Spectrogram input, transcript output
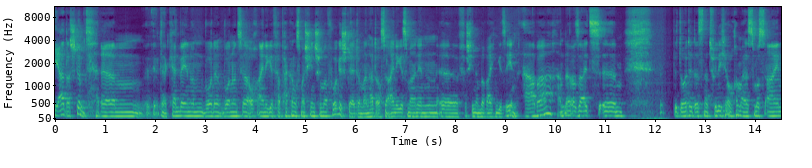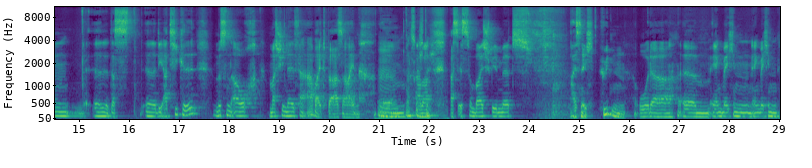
Ja, das stimmt. Ähm, da kennen wir ja nun, wurde, wurden uns ja auch einige Verpackungsmaschinen schon mal vorgestellt und man hat auch so einiges mal in äh, verschiedenen Bereichen gesehen. Aber andererseits ähm, bedeutet das natürlich auch immer, es muss ein, äh, dass äh, die Artikel müssen auch maschinell verarbeitbar sein. Mm, ähm, aber was ist zum Beispiel mit weiß nicht, Hüten oder ähm, irgendwelchen, irgendwelchen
